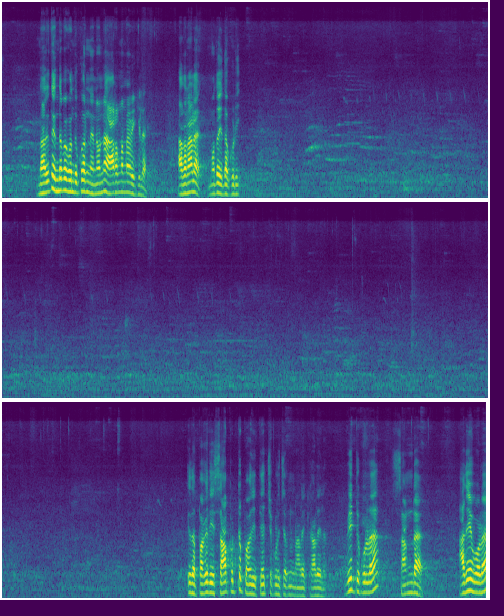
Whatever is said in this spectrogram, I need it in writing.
சார். நான் அதுக்கு தான் இந்த பக்கம் வந்து உட்கார்ந்தேன். ஒன்றும் ஆரம்பமே வைக்கல. அதனால் முத இதை குடி. இதை பகுதியை சாப்பிட்டு பகுதி தேய்ச்சி குளிச்சிடணும் நாளைக்கு காலையில். வீட்டுக்குள்ளே சண்டை. அதே போல்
